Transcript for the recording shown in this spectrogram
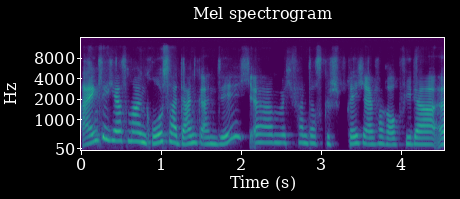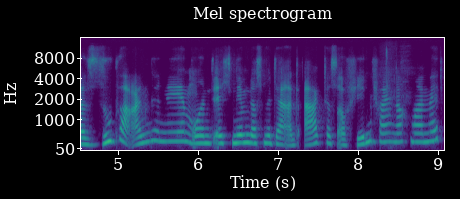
Eigentlich erstmal ein großer Dank an dich. Ähm, ich fand das Gespräch einfach auch wieder äh, super angenehm und ich nehme das mit der Antarktis auf jeden Fall nochmal mit.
